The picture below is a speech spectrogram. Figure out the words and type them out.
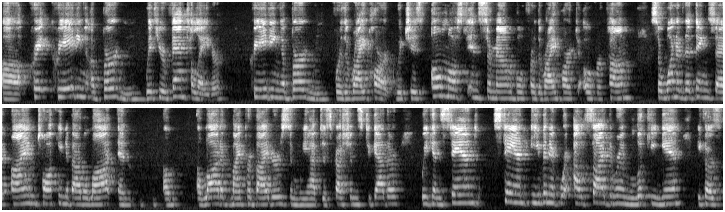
uh, cre- creating a burden with your ventilator, creating a burden for the right heart, which is almost insurmountable for the right heart to overcome. So, one of the things that I am talking about a lot, and a, a lot of my providers, and we have discussions together, we can stand stand even if we're outside the room looking in because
